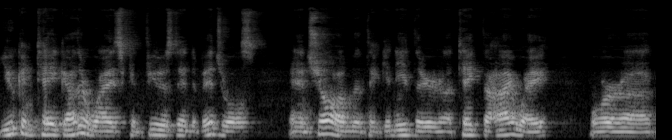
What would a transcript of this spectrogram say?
you can take otherwise confused individuals and show them that they can either uh, take the highway or uh,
